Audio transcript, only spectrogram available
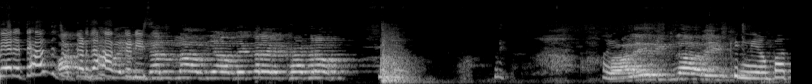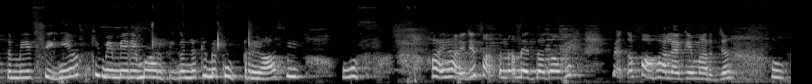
ਮੇਰੇ ਤੇ ਹੱਥ ਚੱਕਣ ਦਾ ਹੱਕ ਨਹੀਂ ਸੀ ਰੀਲਾਂ ਆਪਦੀਆਂ ਆਪਦੇ ਘਰੇ ਰੱਖਿਆ ਕਰੋ ਹਾਲੇ ਰੀਲਾਂ ਵਾਲੇ ਕਿੰਨੀਆਂ ਬਦਤਮੀਜ਼ ਸੀਗੀਆਂ ਕਿਵੇਂ ਮੇਰੇ ਮਾਰ ਕੇ ਗੰਨਾ ਕਿ ਮੈਂ ਕੁੱਟ ਰਿਹਾ ਸੀ ਉਫ ਹਾਏ ਹਾਏ ਜੇ ਸਤਨਾਮ ਏਦਾਂ ਦਾ ਹੋਵੇ ਮੈਂ ਤਾਂ ਫਾਹਾ ਲੈ ਕੇ ਮਰ ਜਾ ਉਫ।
